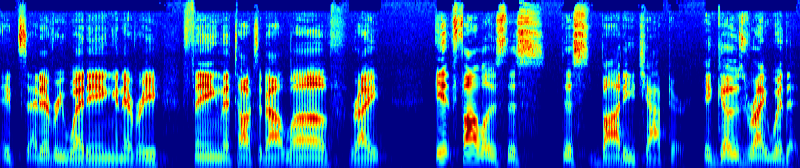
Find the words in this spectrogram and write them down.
it's at every wedding and every thing that talks about love, right? It follows this, this body chapter. It goes right with it.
